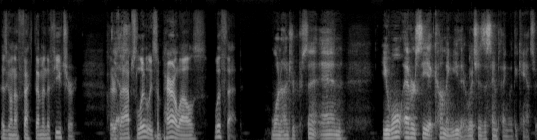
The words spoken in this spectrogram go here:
is going to affect them in the future. There's yes. absolutely some parallels with that. 100%. And you won't ever see it coming either, which is the same thing with the cancer.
